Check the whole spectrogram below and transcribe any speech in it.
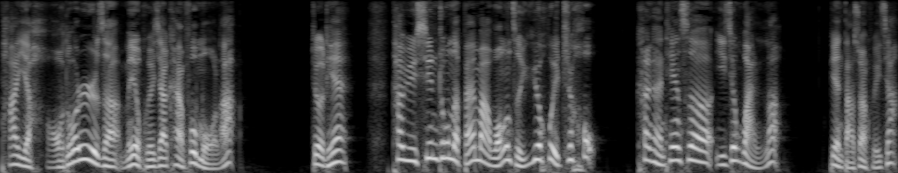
他也好多日子没有回家看父母了。这天，他与心中的白马王子约会之后，看看天色已经晚了，便打算回家。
